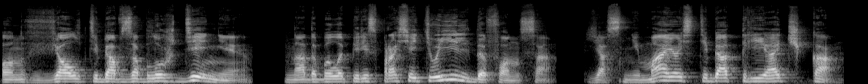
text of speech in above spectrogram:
Он ввел тебя в заблуждение. Надо было переспросить у Ильдефонса. Я снимаю с тебя три очка.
